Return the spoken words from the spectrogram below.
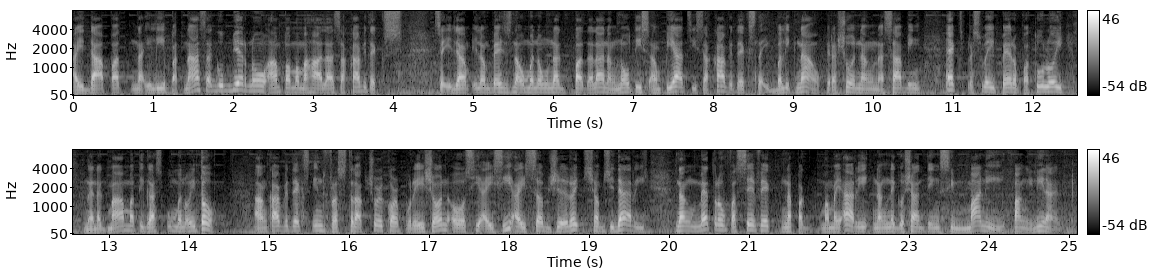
ay dapat na ilipat na sa gobyerno ang pamamahala sa Cavitex. Sa ilang, ilang beses na umanong nagpadala ng notice ang PIATC sa Cavitex na ibalik na operasyon ng nasabing expressway pero patuloy na nagmamatigas umano ito. Ang Cavitex Infrastructure Corporation o CIC ay subsidiary ng Metro Pacific na pagmamayari ng negosyanteng si Manny Pangilinan.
